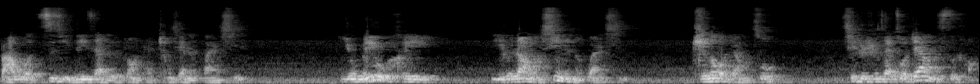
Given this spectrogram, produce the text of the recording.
把我自己内在的一个状态呈现在关系。有没有可以一个让我信任的关系，值得我这样做？其实是在做这样的思考。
